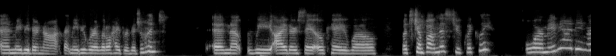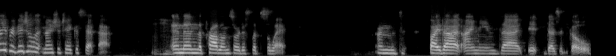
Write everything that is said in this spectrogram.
and maybe they're not, that maybe we're a little hyper vigilant and that we either say, okay, well, let's jump on this too quickly, or maybe I'm being hyper vigilant and I should take a step back. Mm-hmm. And then the problem sort of slips away. And by that, I mean that it doesn't go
